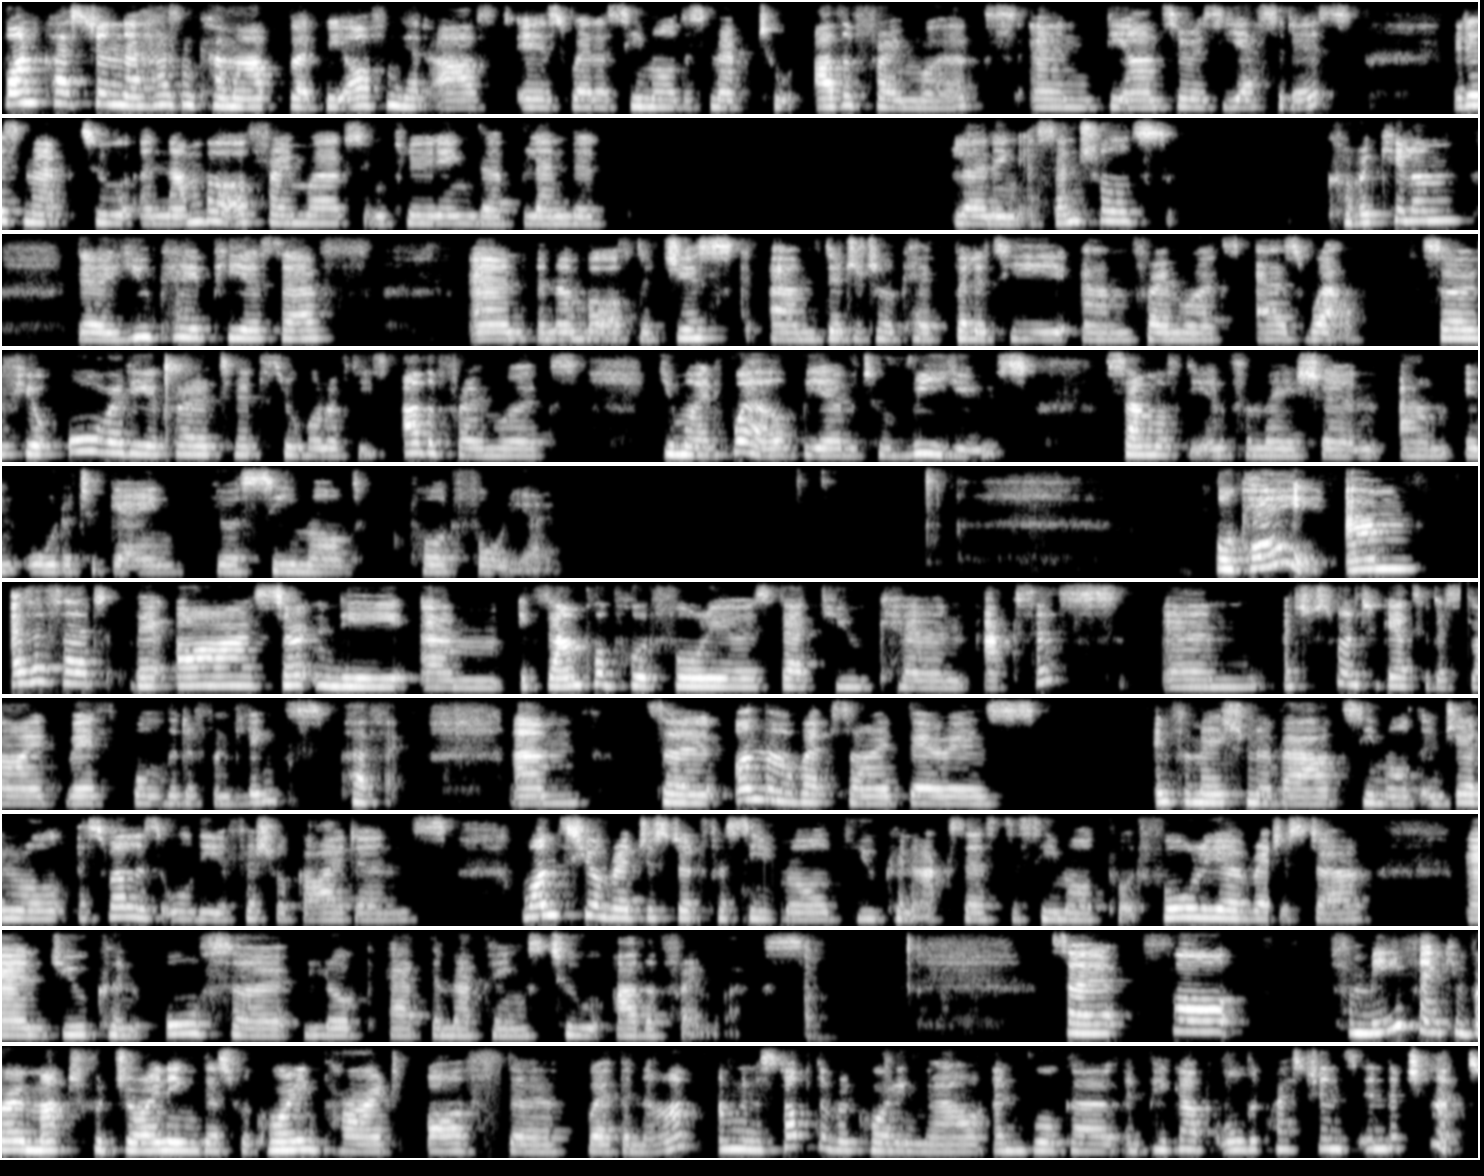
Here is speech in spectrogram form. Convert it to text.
One question that hasn't come up, but we often get asked is whether CMALT is mapped to other frameworks, and the answer is yes, it is. It is mapped to a number of frameworks, including the blended learning essentials curriculum, the UK PSF, and a number of the JISC um, digital capability um, frameworks as well. So if you're already accredited through one of these other frameworks, you might well be able to reuse some of the information um, in order to gain your CMALT portfolio. Okay, um, as I said, there are certainly um, example portfolios that you can access. And I just want to get to the slide with all the different links. Perfect. Um, so on our website, there is information about CMALT in general, as well as all the official guidance. Once you're registered for CMALT, you can access the CMALT portfolio register, and you can also look at the mappings to other frameworks. So for for me, thank you very much for joining this recording part of the webinar. I'm going to stop the recording now and we'll go and pick up all the questions in the chat.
